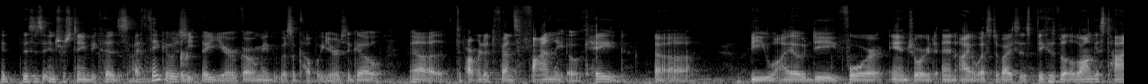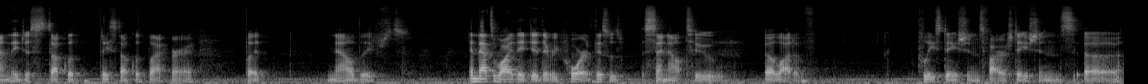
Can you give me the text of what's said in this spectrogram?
It, this is interesting because I think it was a year ago, maybe it was a couple years ago. Uh, Department of Defense finally okayed uh, BYOD for Android and iOS devices because for the longest time they just stuck with they stuck with BlackBerry, but now they've, and that's why they did the report. This was sent out to a lot of police stations, fire stations. Uh,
